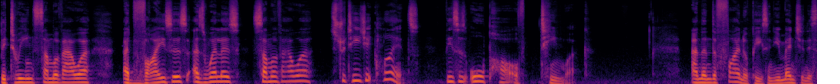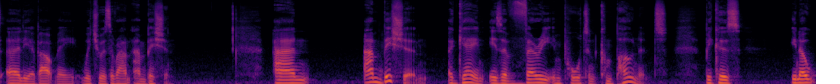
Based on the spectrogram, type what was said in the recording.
between some of our advisors as well as some of our strategic clients. This is all part of teamwork. And then the final piece, and you mentioned this earlier about me, which was around ambition. And ambition, again, is a very important component because, you know,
